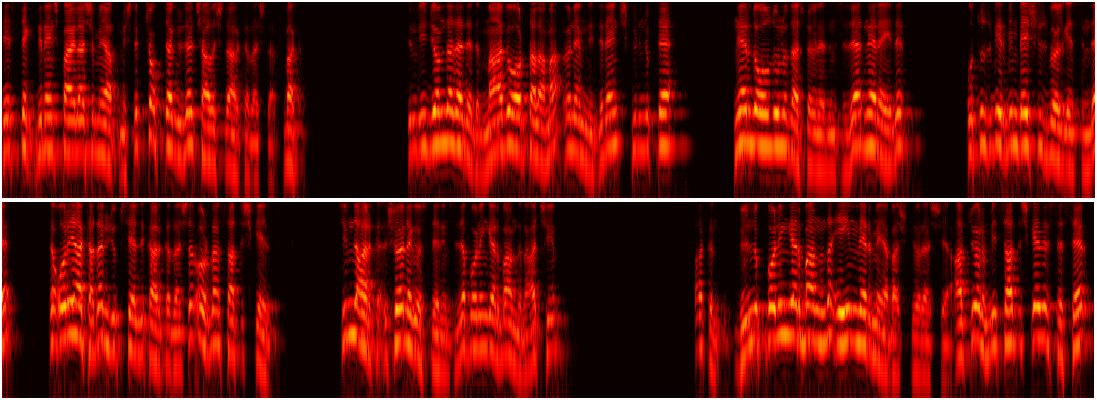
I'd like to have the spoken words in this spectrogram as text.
destek direnç paylaşımı yapmıştık. Çok da güzel çalıştı arkadaşlar. Bak dün videomda da dedim mavi ortalama önemli direnç günlükte nerede olduğunu da söyledim size. Nereydi? 31.500 bölgesinde ve oraya kadar yükseldik arkadaşlar. Oradan satış geldi. Şimdi şöyle göstereyim size. Bollinger bandını açayım. Bakın günlük Bollinger bandında eğim vermeye başlıyor aşağı. Atıyorum bir satış gelirse sert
